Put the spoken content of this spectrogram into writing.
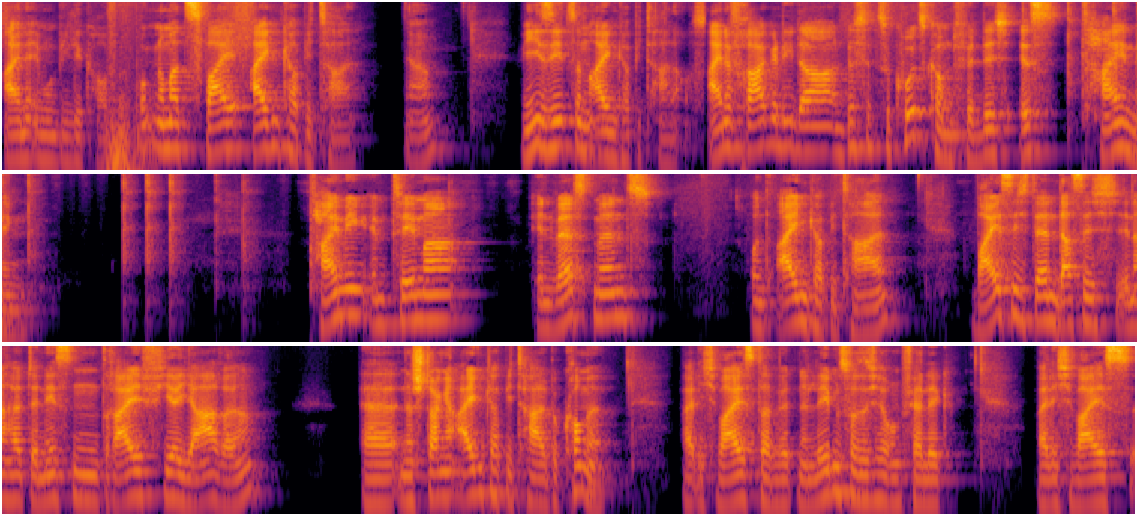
eine Immobilie kaufen. Punkt Nummer zwei, Eigenkapital. Ja. Wie sieht es im Eigenkapital aus? Eine Frage, die da ein bisschen zu kurz kommt für dich, ist Timing. Timing im Thema Investments und Eigenkapital. Weiß ich denn, dass ich innerhalb der nächsten drei, vier Jahre äh, eine Stange Eigenkapital bekomme? Weil ich weiß, da wird eine Lebensversicherung fällig weil ich weiß,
